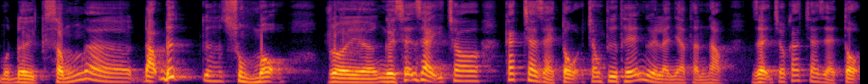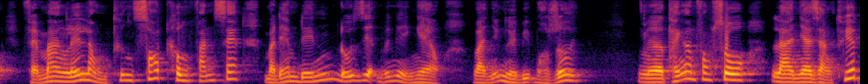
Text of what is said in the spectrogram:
một đời sống ờ, đạo đức sùng mộ rồi ờ, người sẽ dạy cho các cha giải tội trong tư thế người là nhà thần học dạy cho các cha giải tội phải mang lấy lòng thương xót không phán xét mà đem đến đối diện với người nghèo và những người bị bỏ rơi ờ, Thánh Alfonso là nhà giảng thuyết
